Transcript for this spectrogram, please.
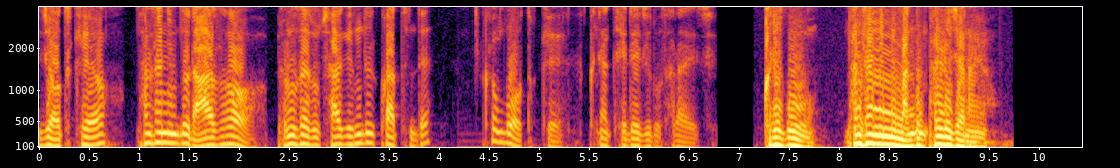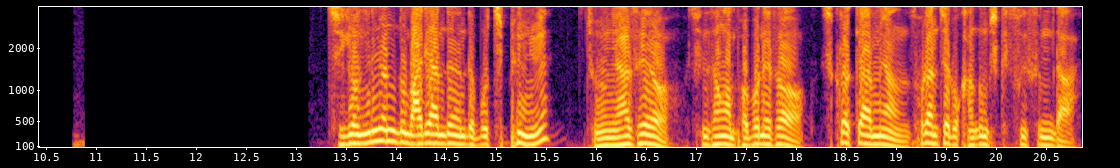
이제 어떻게 해요? 판사님도 나와서 변호사조차 하기 힘들 것 같은데? 그럼 뭐 어떡해. 그냥 개돼지로 살아야지. 그리고 판사님이 만든 판례잖아요. 징역 1년도 말이 안 되는데 뭐 집행유예? 조용히 하세요. 신성한 법원에서 시끄럽게 하면 소란죄로 감금시킬 수 있습니다.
